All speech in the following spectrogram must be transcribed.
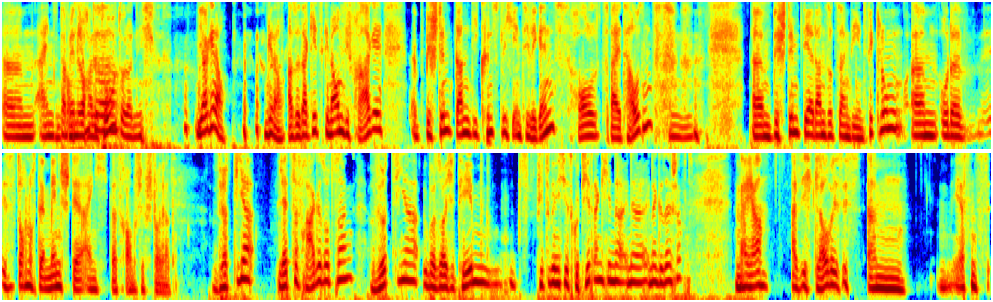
Ähm, ein Sind am Ende doch alle tot oder nicht? Ja, genau. Genau. Also da geht's genau um die Frage, äh, bestimmt dann die künstliche Intelligenz, Hall 2000, mhm. ähm, bestimmt der dann sozusagen die Entwicklung ähm, oder ist es doch noch der Mensch, der eigentlich das Raumschiff steuert? Wird dir, letzte Frage sozusagen, wird dir über solche Themen viel zu wenig diskutiert eigentlich in der, in der, in der Gesellschaft? Naja, also ich glaube, es ist ähm, erstens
